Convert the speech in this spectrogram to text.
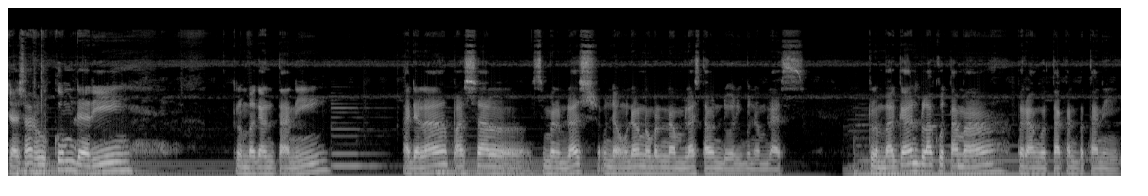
Dasar hukum dari kelembagaan tani adalah pasal 19 Undang-Undang Nomor 16 Tahun 2016. Kelembagaan pelaku utama beranggotakan petani,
